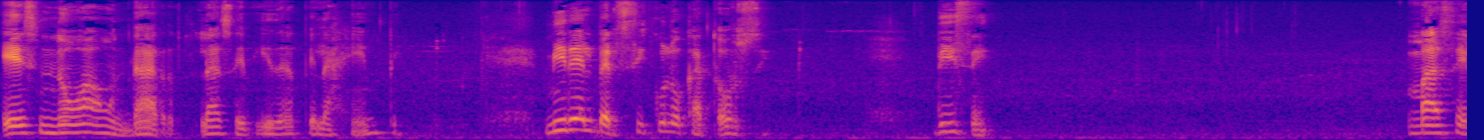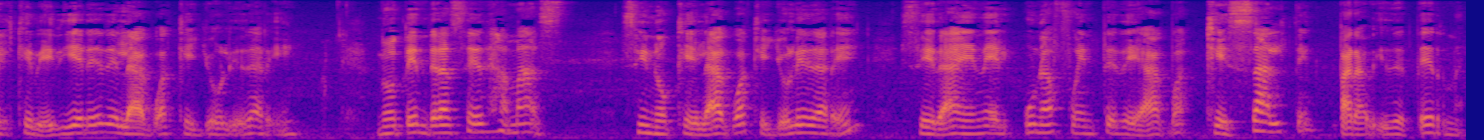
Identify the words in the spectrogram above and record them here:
es no ahondar las heridas de la gente. Mire el versículo 14. Dice, mas el que bebiere del agua que yo le daré, no tendrá sed jamás, sino que el agua que yo le daré será en él una fuente de agua que salte para vida eterna.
